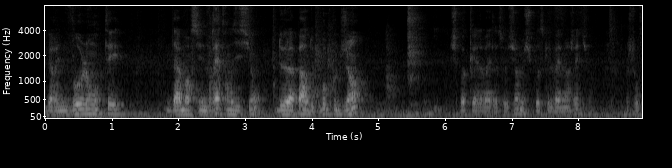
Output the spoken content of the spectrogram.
vers une volonté d'amorcer une vraie transition de la part de beaucoup de gens, je sais pas quelle va être la solution, mais je suppose qu'elle va émerger. Tu vois. Je trouve,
